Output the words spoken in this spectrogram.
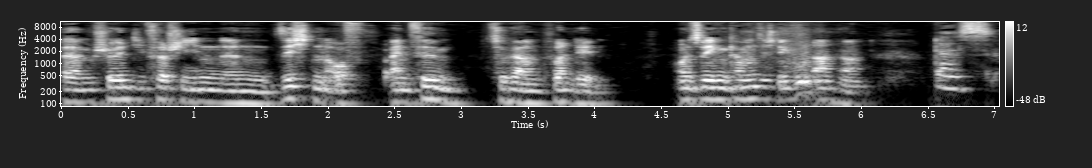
ähm, schön, die verschiedenen Sichten auf einen Film zu hören von denen. Und deswegen kann man sich den gut anhören. Das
